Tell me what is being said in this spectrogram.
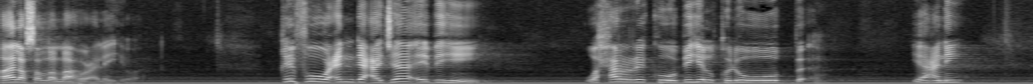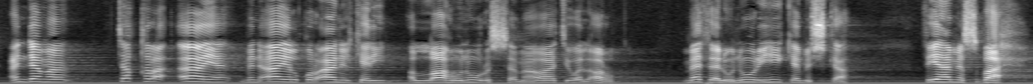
قال صلى الله عليه وآله قفوا عند عجائبه وحركوا به القلوب. يعني عندما تقرأ آية من آية القرآن الكريم. الله نور السماوات والأرض مثل نوره كمشكاة فيها مصباح.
